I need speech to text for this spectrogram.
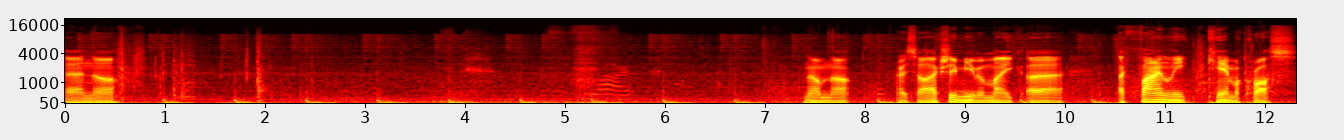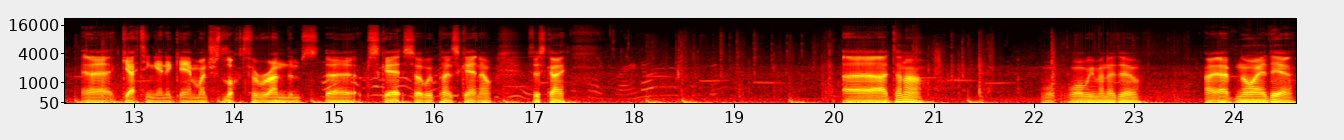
Uh, no. No, I'm not. Alright, so I'll actually mute my mic. Uh, I finally came across uh, getting in a game. I just looked for random uh, skate, so we're playing skate now. Is this guy? Uh, I don't know. What, what are we gonna do? I have no idea.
